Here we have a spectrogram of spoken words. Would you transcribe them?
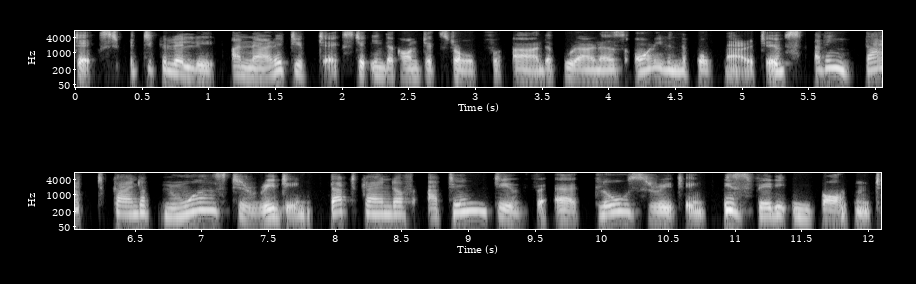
text, particularly a narrative text in the context of uh, the Puranas or even the folk narratives, I think that kind of nuanced reading, that kind of attentive, uh, close reading is very important.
